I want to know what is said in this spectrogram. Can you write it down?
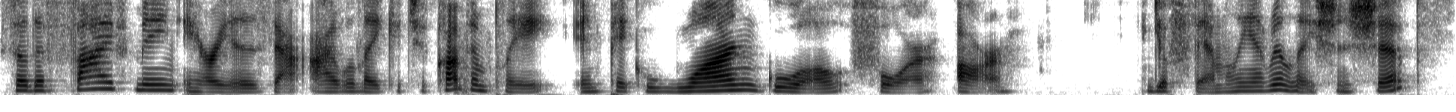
So, the five main areas that I would like you to contemplate and pick one goal for are your family and relationships,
